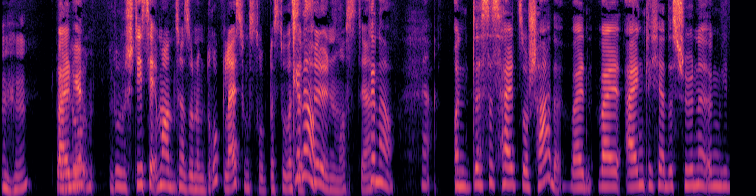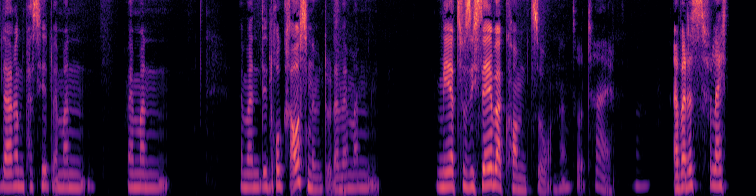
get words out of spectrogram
Mhm. Weil, Weil du, du stehst ja immer unter so einem Druck, Leistungsdruck, dass du was genau, erfüllen musst. Ja? Genau. Ja. Und das ist halt so schade, weil, weil eigentlich ja das Schöne irgendwie darin passiert, wenn man, wenn man, wenn man den Druck rausnimmt oder wenn man mehr zu sich selber kommt. So, ne? Total. Aber das vielleicht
